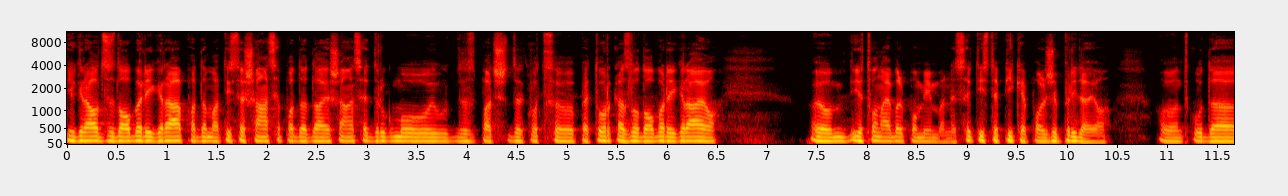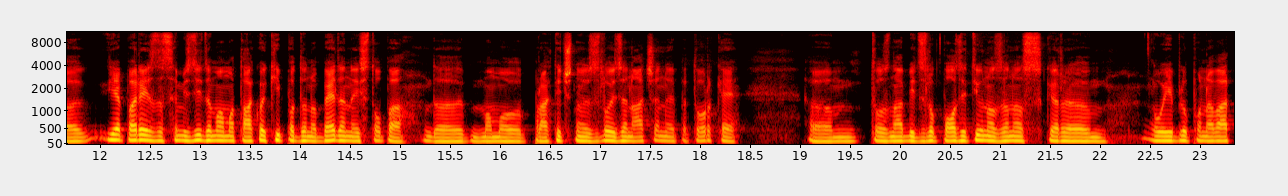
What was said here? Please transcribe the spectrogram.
igralec dobro igra, pa da ima tiste šanse, pa da daje šanse drugemu, da, pač, da kot eh, petorka zelo dobro igrajo, um, je to najbolj pomembno. Vse tiste pike pol že pridajo. Um, tako da je pa res, da se mi zdi, da imamo tako ekipo, da nobeden ne izstopa, da imamo praktično zelo izenačene petorke. Um, to zna biti zelo pozitivno za nas, ker um, v Eblu ponavadi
